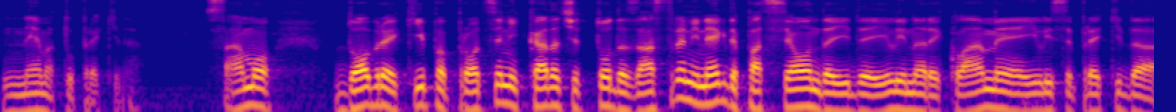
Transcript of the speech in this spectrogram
Nema tu prekida. Samo dobra ekipa proceni kada će to da zastrani negde, pa se onda ide ili na reklame ili se prekida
